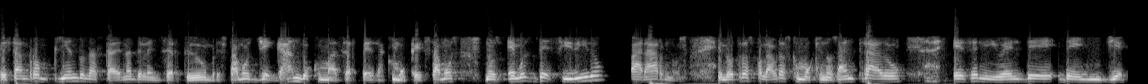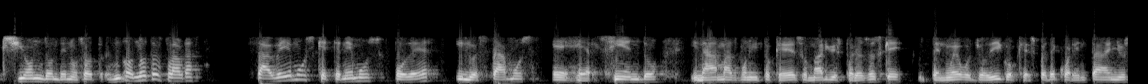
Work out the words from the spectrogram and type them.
están rompiendo las cadenas de la incertidumbre, estamos llegando con más certeza, como que estamos, nos hemos decidido pararnos. En otras palabras, como que nos ha entrado ese nivel de, de inyección donde nosotros, en otras palabras, Sabemos que tenemos poder y lo estamos ejerciendo y nada más bonito que eso, Mario. Y por eso es que, de nuevo, yo digo que después de 40 años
